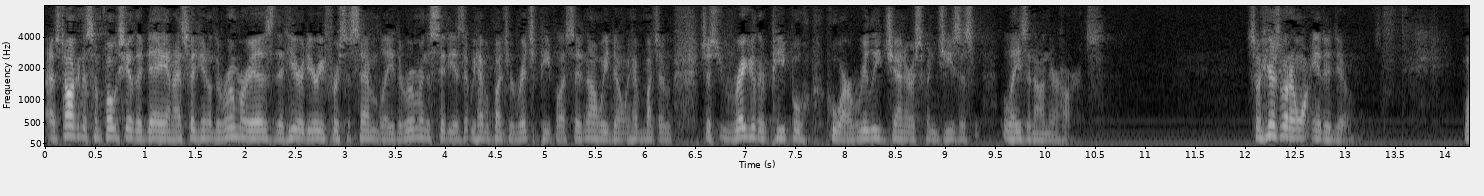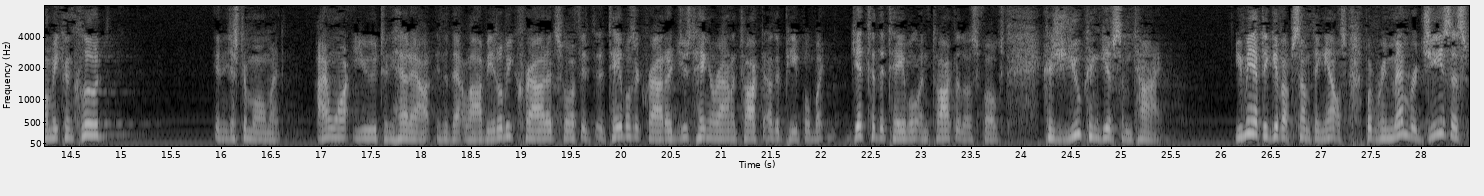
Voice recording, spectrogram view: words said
I was talking to some folks the other day, and I said, you know, the rumor is that here at Erie First Assembly, the rumor in the city is that we have a bunch of rich people. I said, no, we don't. We have a bunch of just regular people who are really generous when Jesus lays it on their hearts. So here's what I want you to do. When we conclude in just a moment, I want you to head out into that lobby. It'll be crowded, so if it, the tables are crowded, just hang around and talk to other people, but get to the table and talk to those folks because you can give some time. You may have to give up something else, but remember, Jesus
